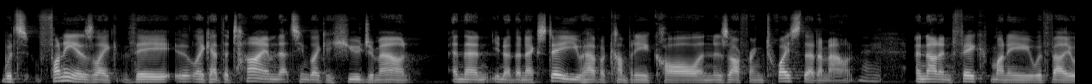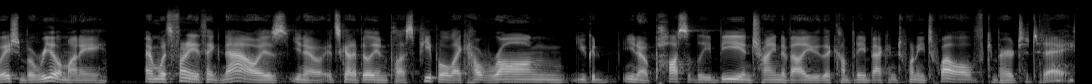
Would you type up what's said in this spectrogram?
what's funny is like they, like at the time, that seemed like a huge amount. And then, you know, the next day you have a company call and is offering twice that amount. Right. And not in fake money with valuation, but real money. And what's funny to think now is, you know, it's got a billion plus people, like how wrong you could, you know, possibly be in trying to value the company back in 2012 compared to today.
